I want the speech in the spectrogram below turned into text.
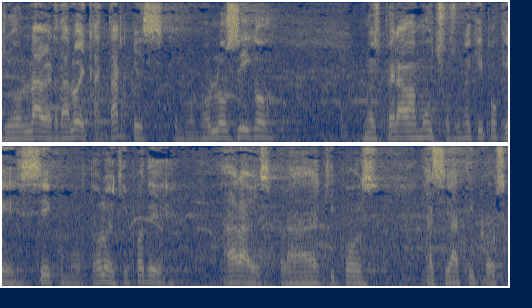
yo la verdad lo de Qatar, pues como no lo sigo, no esperaba mucho. Es un equipo que sí, como todos los equipos de árabes, para equipos asiáticos,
